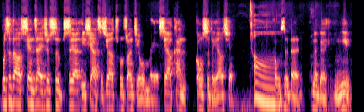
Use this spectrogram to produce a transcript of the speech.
不知道现在就是不是要一下子就要出专辑，我们也是要看公司的要求哦，公司的那个营运。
